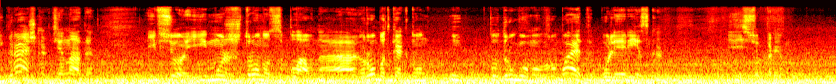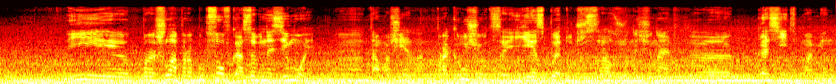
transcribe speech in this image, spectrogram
играешь, как тебе надо, и все, и можешь тронуться плавно. А робот как-то он ну, по-другому врубает, более резко. И здесь все прям. И прошла пробуксовка, особенно зимой. Э, Там вообще прокручиваться, и ESP тут же сразу же начинает гасить момент.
